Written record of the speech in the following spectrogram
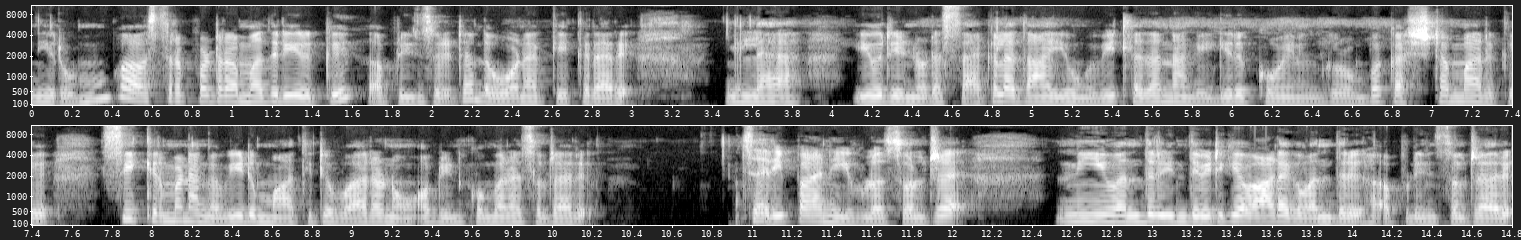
நீ ரொம்ப அவசரப்படுற மாதிரி இருக்குது அப்படின்னு சொல்லிட்டு அந்த ஓனர் கேட்குறாரு இல்லை இவர் என்னோடய சகலை தான் இவங்க வீட்டில் தான் நாங்கள் இருக்கோம். எங்களுக்கு ரொம்ப கஷ்டமாக இருக்குது சீக்கிரமாக நாங்கள் வீடு மாற்றிட்டு வரணும் அப்படின்னு குமரன் சொல்கிறாரு சரிப்பா நீ இவ்வளோ சொல்கிற நீ வந்துரு இந்த வீட்டுக்கே வாடகை வந்துரு அப்படின்னு சொல்கிறாரு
